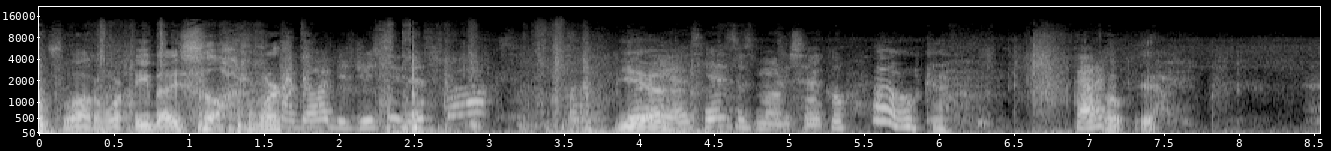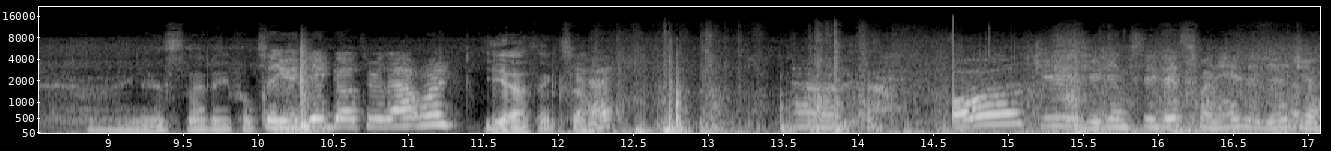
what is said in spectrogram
It's a lot of work. eBay's a lot of work. Oh my. God! Did you see this box? There he is. His is motorcycle. Oh, okay. Got it. Oh, yeah. I mean, is that evil? So you did go through that one? Yeah, I think so. Okay. Uh, oh, geez, you didn't see this one either, did you?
